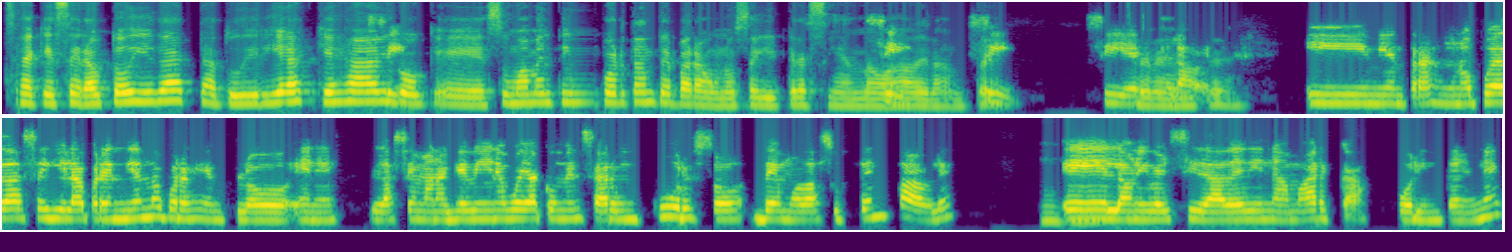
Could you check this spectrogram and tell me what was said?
O sea, que ser autodidacta, tú dirías que es algo que es sumamente importante para uno seguir creciendo más adelante. Sí, sí, es clave. Y mientras uno pueda seguir aprendiendo, por ejemplo, en la semana que viene voy a comenzar un curso de moda sustentable en la Universidad de Dinamarca por internet.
